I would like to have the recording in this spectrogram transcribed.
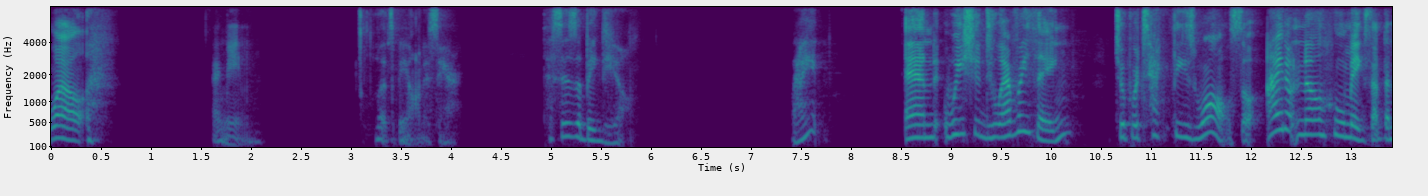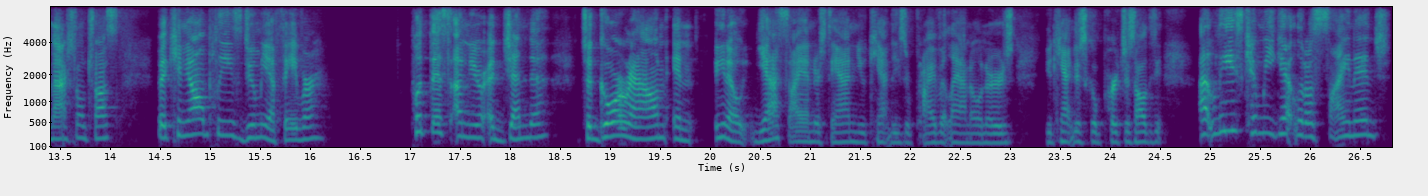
Well, I mean, let's be honest here. This is a big deal, right? And we should do everything to protect these walls. So I don't know who makes up the National Trust, but can y'all please do me a favor? put this on your agenda to go around and you know yes i understand you can't these are private landowners you can't just go purchase all these at least can we get little signage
